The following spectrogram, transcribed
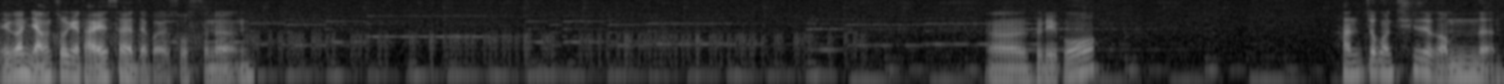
이건 양쪽에 다 있어야 되고요 소스는. 어 그리고 한쪽은 치즈가 없는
